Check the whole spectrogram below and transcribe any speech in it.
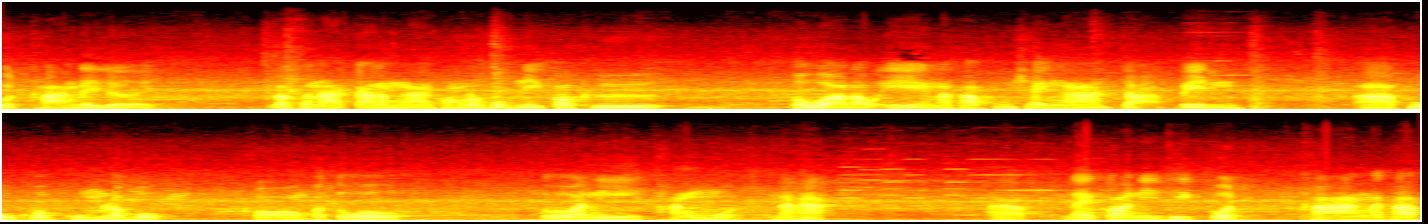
กดค้างได้เลย ลักษณะการทำงานของระบบนี้ก็คือ ตัวเราเองนะครับ ผู้ใช้งานจะเป็น ผู้ควบคุมระบบของประตูตัวนี้ทั้งหมดนะฮะในกรณีที่กดค้างนะครับ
